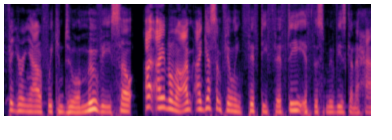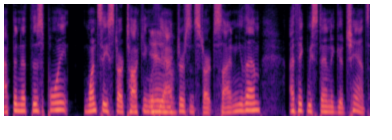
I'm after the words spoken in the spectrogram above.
figuring out if we can do a movie. So I, I don't know. I'm, i guess I'm feeling 50 50 if this movie's going to happen at this point. Once they start talking with yeah. the actors and start signing them, I think we stand a good chance.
